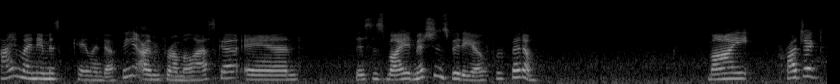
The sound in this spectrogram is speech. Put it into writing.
Hi, my name is Kahlan Duffy. I'm from Alaska, and this is my admissions video for FIDM. My project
